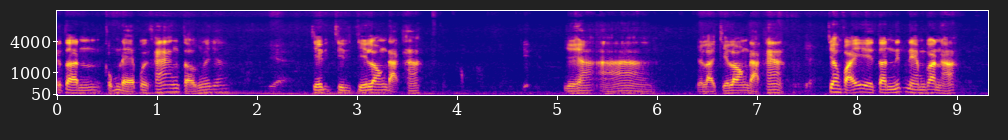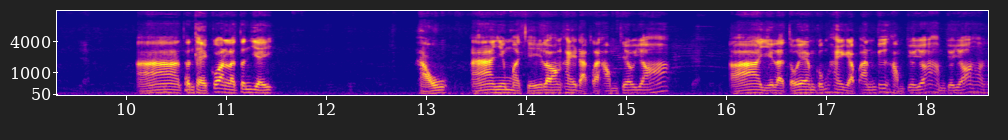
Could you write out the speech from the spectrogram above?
Cái tên cũng đẹp và khá ấn tượng đó chứ. Dạ. chị chị chị Loan đặt hả vậy hả à vậy là chị Loan đặt ha. Dạ. chứ không phải tên nickname của anh hả? Dạ. à tên thiệt của anh là tên gì? Hậu. À nhưng mà chị Loan hay đặt là hồng treo gió. À vậy là tụi em cũng hay gặp anh cứ hồng treo gió hồng treo gió thôi.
